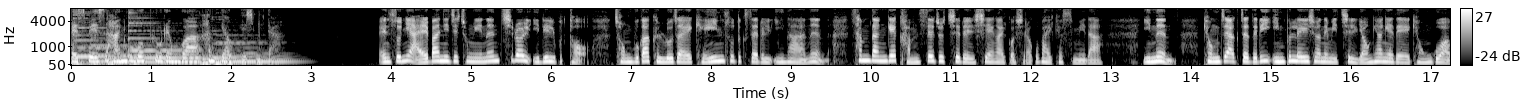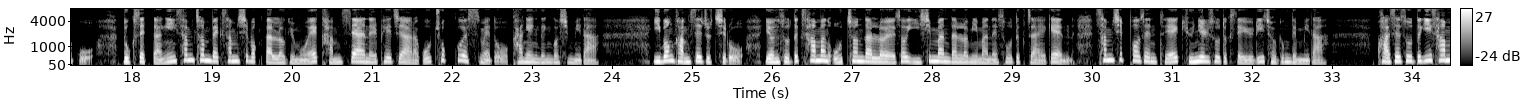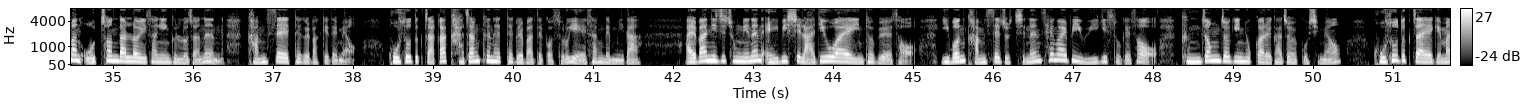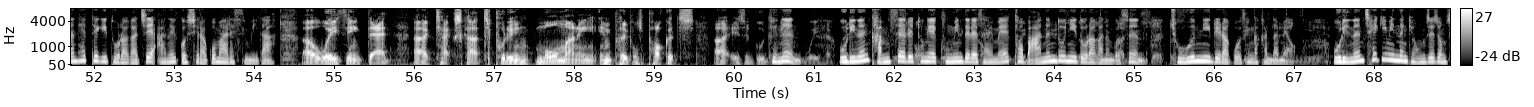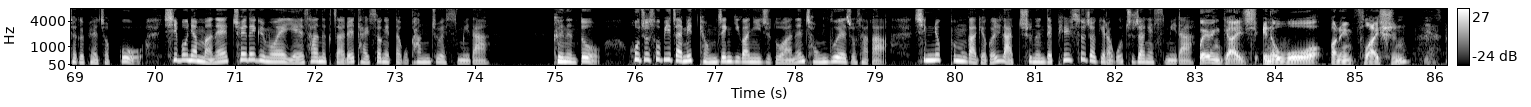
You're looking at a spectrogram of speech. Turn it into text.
SBS 한국어 프로그램과 함께하고 계십니다. 앤소니 알바니지 총리는 7월 1일부터 정부가 근로자의 개인 소득세를 인하하는 3단계 감세 조치를 시행할 것이라고 밝혔습니다. 이는 경제학자들이 인플레이션에 미칠 영향에 대해 경고하고 녹색당이 3,130억 달러 규모의 감세안을 폐지하라고 촉구했음에도 강행된 것입니다. 이번 감세 조치로 연소득 4만 5천 달러에서 20만 달러 미만의 소득자에겐 30%의 균일 소득세율이 적용됩니다. 과세 소득이 4만 5천 달러 이상인 근로자는 감세 혜택을 받게 되며 고소득자가 가장 큰 혜택을 받을 것으로 예상됩니다. 알바니지 총리는 ABC 라디오와의 인터뷰에서 이번 감세 조치는 생활비 위기 속에서 긍정적인 효과를 가져올 것이며 고소득자에게만 혜택이 돌아가지 않을 것이라고 말했습니다. Uh, we think that uh, tax cuts putting more money in people's pockets uh, is a good 그는 우리는 감세를 통해 국민들의 삶에 더 많은 돈이 돌아가는 것은 좋은 일이라고 생각한다며 우리는 책임 있는 경제 정책을 펼쳤고 15년 만에 최대 규모의 예산 흑자를 달성했다고 강조했습니다. 그는 또 호주 소비자 및 경쟁기관이 주도하는 정부의 조사가 식료품 가격을 낮추는 데 필수적이라고 주장했습니다. We're engaged in a war on inflation.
